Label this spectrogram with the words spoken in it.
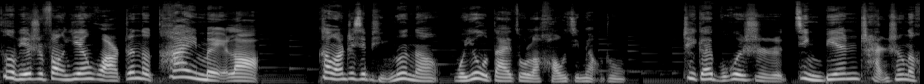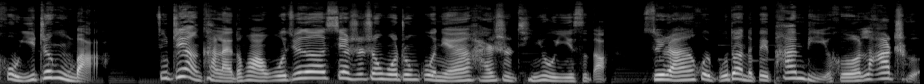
特别是放烟花，真的太美了。看完这些评论呢，我又呆坐了好几秒钟，这该不会是禁鞭产生的后遗症吧？就这样看来的话，我觉得现实生活中过年还是挺有意思的，虽然会不断的被攀比和拉扯，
